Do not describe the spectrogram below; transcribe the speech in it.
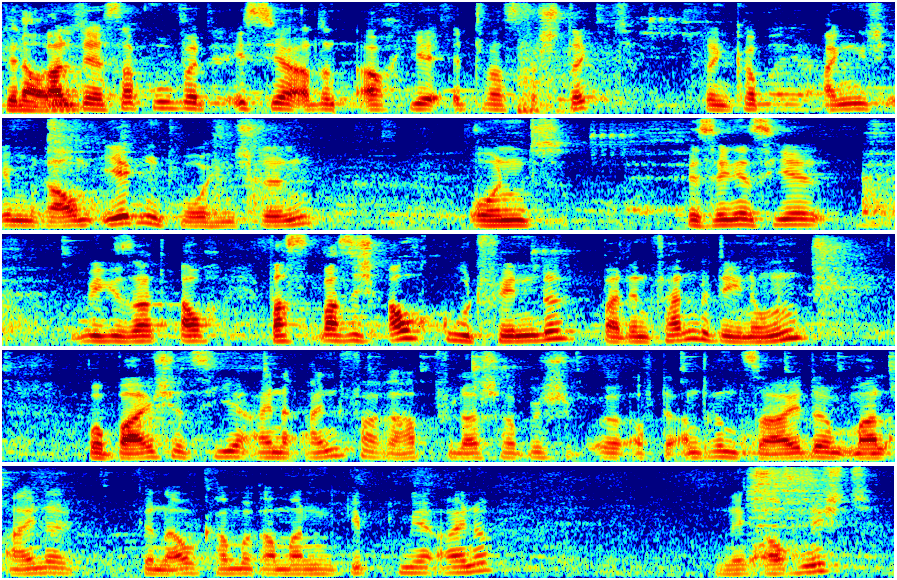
Genau. Weil der Subwoofer der ist ja dann auch hier etwas versteckt. Den kann man ja eigentlich im Raum irgendwo hinstellen. Und wir sehen jetzt hier, wie gesagt, auch, was, was ich auch gut finde bei den Fernbedienungen, Wobei ich jetzt hier eine einfache habe. Vielleicht habe ich äh, auf der anderen Seite mal eine. Genau, Kameramann gibt mir eine. Ne, auch nicht.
